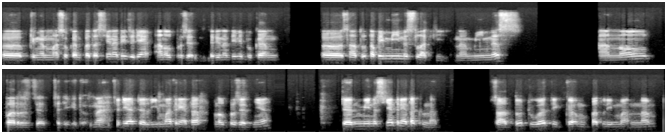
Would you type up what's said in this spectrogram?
e, dengan masukkan batasnya nanti jadi A0 per Z. Jadi nanti ini bukan e, satu tapi minus lagi. Nah, minus A0 per Z jadi gitu. Nah, jadi ada 5 ternyata 0 per Z-nya dan minusnya ternyata genap. 1 2 3 4 5 6 B.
